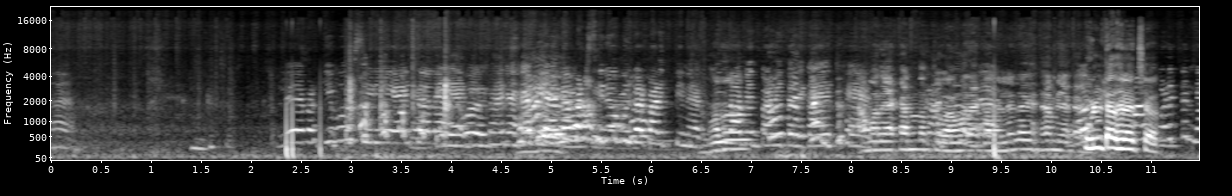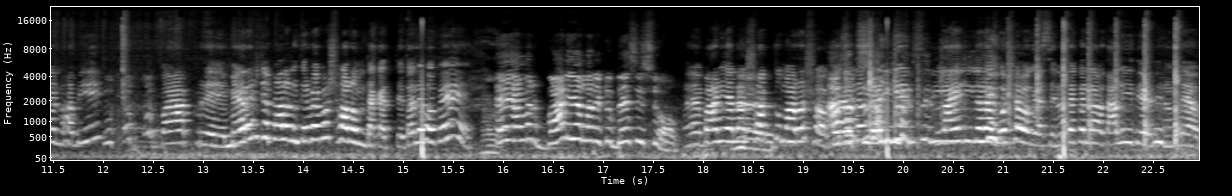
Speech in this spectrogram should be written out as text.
হ্যাঁ। লে, এবার কি বলছি? রে, এই চলে, ওই, happy anniversary ও বুঝবার পারিতি না, কোন দামের বাড়িতে গায়ে খেয়ে। আমার একান্ন তো আমার একা হলে না আমি একা উল্টা ধরেছ। পালন করিতেন কেন ভাবি? বাপরে, marriage টা পালন করবে আবার শরম দেখাচ্ছে, তাহলে হবে? এই আমার বাড়িওয়ালার একটু বেশি শখ। হ্যাঁ, বাড়িওয়ালার সব তোমারও সব। আচ্ছা, লাইন ধরে বসেও গেছে, না দেখো লাও, দিয়ে দিন, লাও।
